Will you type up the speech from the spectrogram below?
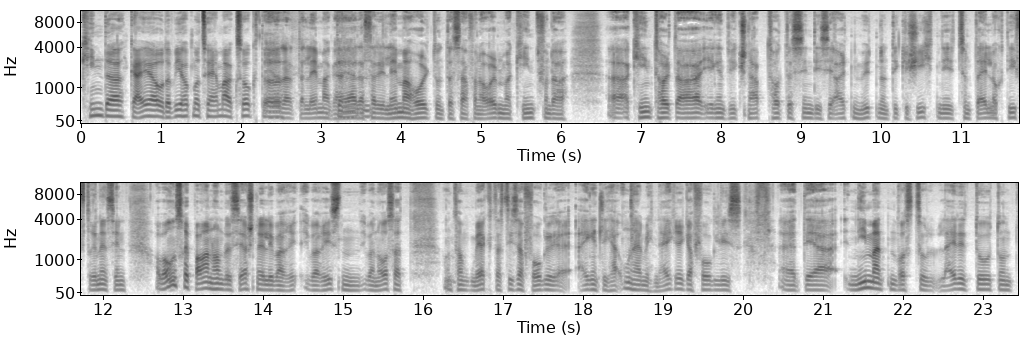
Kinder, Geier oder wie hat man zu einem auch gesagt? Äh, ja, der, der Lämmergeier, dass er die Lämmer holt und dass er von der Alm ein Kind von der äh, ein Kind halt da irgendwie geschnappt hat. Das sind diese alten Mythen und die Geschichten, die zum Teil noch tief drinnen sind. Aber unsere Bauern haben das sehr schnell über, überrissen, übernosert und haben gemerkt, dass dieser Vogel eigentlich ein unheimlich neugriger Vogel ist, äh, der niemandem was zu Leide tut. Und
